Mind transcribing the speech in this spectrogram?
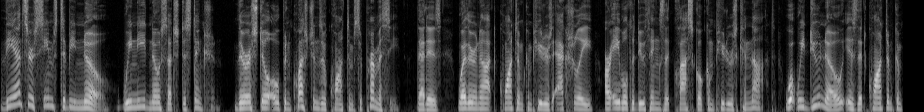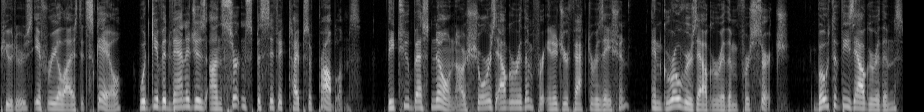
The answer seems to be no, we need no such distinction. There are still open questions of quantum supremacy, that is, whether or not quantum computers actually are able to do things that classical computers cannot. What we do know is that quantum computers, if realized at scale, would give advantages on certain specific types of problems. The two best known are Shor's algorithm for integer factorization and Grover's algorithm for search. Both of these algorithms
